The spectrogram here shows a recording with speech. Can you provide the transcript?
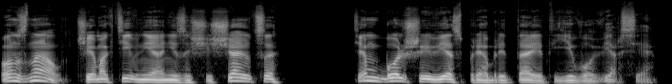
Он знал, чем активнее они защищаются, тем больший вес приобретает его версия.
